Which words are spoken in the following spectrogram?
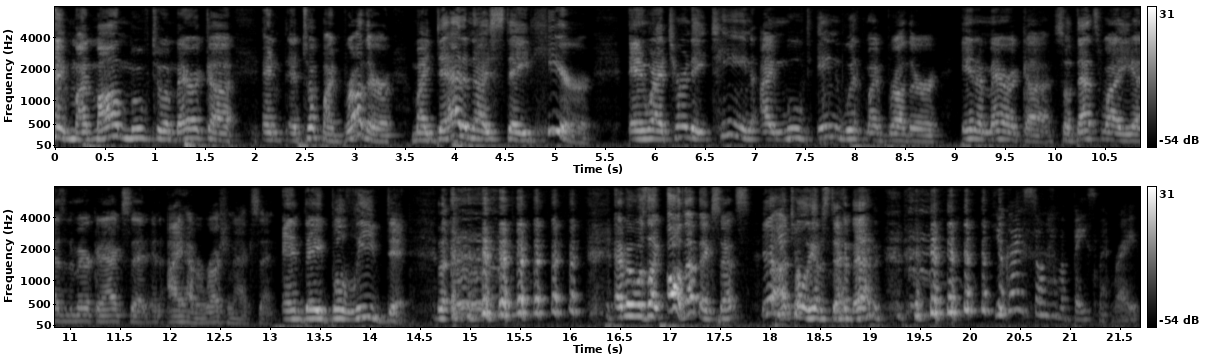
my my mom moved to America and, and took my brother. My dad and I stayed here. And when I turned 18, I moved in with my brother in America. So that's why he has an American accent and I have a Russian accent. And they believed it. Everyone was like, "Oh, that makes sense. Yeah, I totally understand that." you guys don't have a basement, right?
